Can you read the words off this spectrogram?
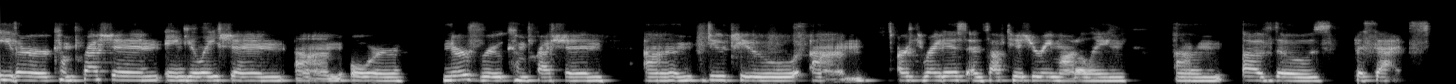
either compression, angulation, um, or nerve root compression um, due to um, arthritis and soft tissue remodeling um, of those facets.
